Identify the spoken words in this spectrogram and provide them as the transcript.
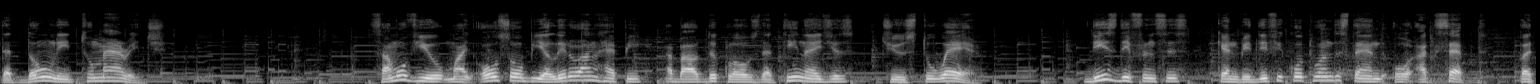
that don't lead to marriage. Some of you might also be a little unhappy about the clothes that teenagers choose to wear. These differences can be difficult to understand or accept, but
